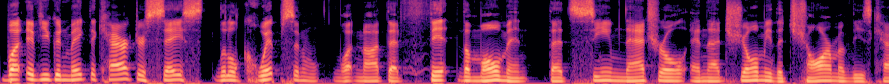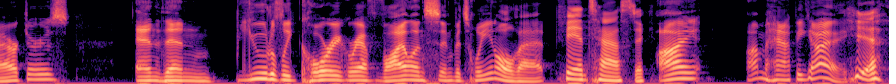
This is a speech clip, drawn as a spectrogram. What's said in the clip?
But if you can make the characters say little quips and whatnot that fit the moment, that seem natural, and that show me the charm of these characters, and then beautifully choreographed violence in between all that, Fantastic. I I'm a happy guy. Yeah.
